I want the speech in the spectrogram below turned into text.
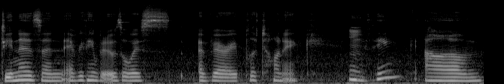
dinners and everything, but it was always a very platonic Mm. thing. Um,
